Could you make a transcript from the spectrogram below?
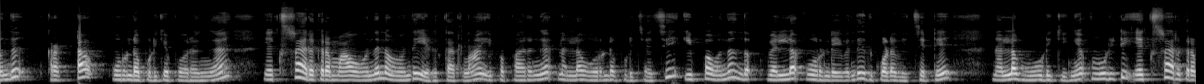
வந்து கரெக்டாக உருண்டை பிடிக்க போகிறேங்க எக்ஸ்ட்ரா இருக்கிற மாவு வந்து நம்ம வந்து எடுத்துடலாம் இப்போ பாருங்கள் நல்லா உருண்டை பிடிச்சாச்சு. இப்போ வந்து அந்த வெள்ளை உருண்டை வந்து இது கூட வச்சுட்டு நல்லா மூடிக்கிங்க. மூடிட்டு எக்ஸ்ட்ரா இருக்கிற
